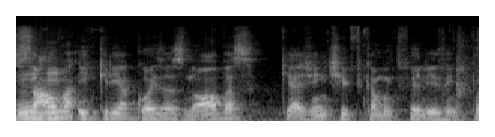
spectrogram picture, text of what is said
Uhum. Salva e cria coisas novas que a gente fica muito feliz em estar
